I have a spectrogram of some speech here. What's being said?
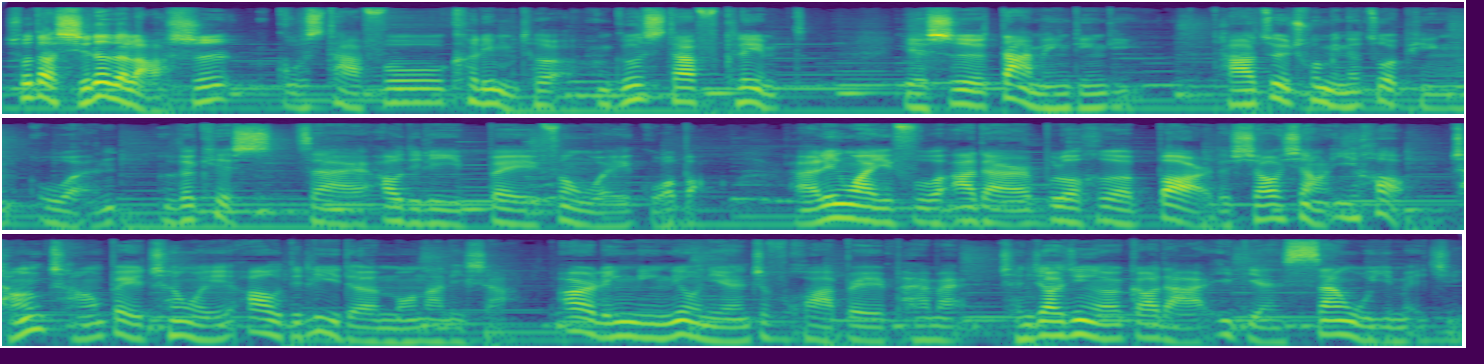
说到席勒的老师古斯塔夫·克里姆特 （Gustav Klimt） 也是大名鼎鼎，他最出名的作品《吻》（The Kiss） 在奥地利被奉为国宝。而另外一幅阿黛尔·布洛赫鲍尔的肖像一号，常常被称为奥地利的蒙娜丽莎。二零零六年，这幅画被拍卖，成交金额高达一点三五亿美金。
